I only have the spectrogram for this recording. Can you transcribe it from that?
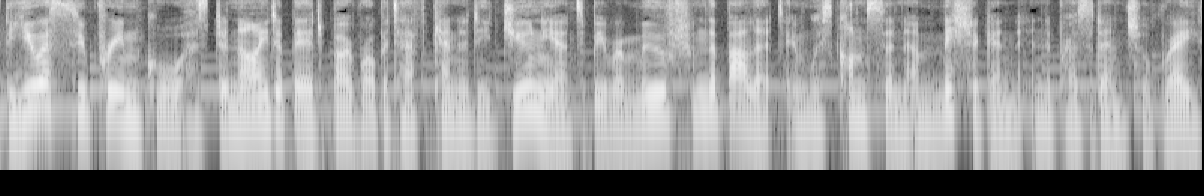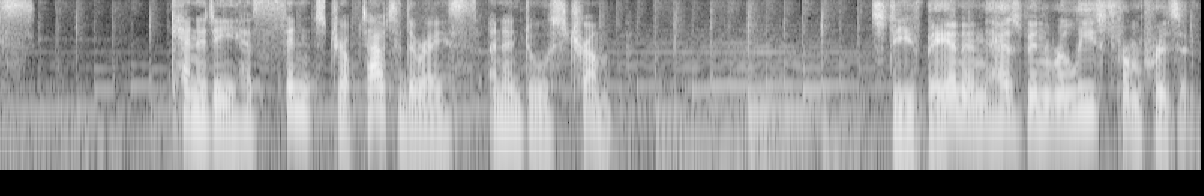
The US Supreme Court has denied a bid by Robert F. Kennedy Jr. to be removed from the ballot in Wisconsin and Michigan in the presidential race. Kennedy has since dropped out of the race and endorsed Trump. Steve Bannon has been released from prison.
